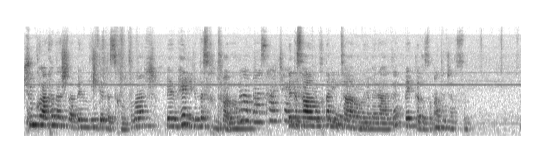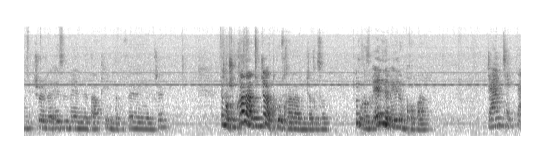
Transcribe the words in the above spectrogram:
Çünkü arkadaşlar benim midemde sıkıntı var. Benim her yerimde sıkıntı var vallahi. Baba salçayı Ben de sağlıktan imtihan oluyorum herhalde. Bekle kızım atacaksın. Şöyle ezilmeyenleri de atayım da güzelce. Emoşum kararınca at göz kararınca kızım. Dur kızım elleme elim kopar. Gerçekten.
